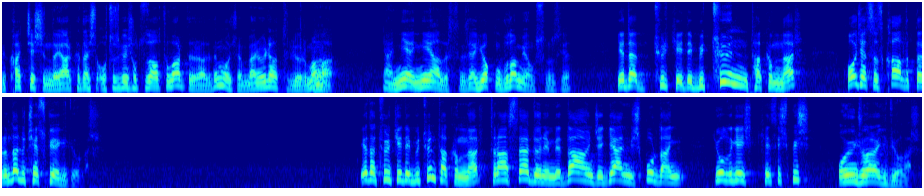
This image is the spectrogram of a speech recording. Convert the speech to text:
e, kaç yaşında ya arkadaş 35-36 vardır herhalde değil mi hocam? Ben öyle hatırlıyorum ama yani niye niye alırsınız ya? Yok mu bulamıyor musunuz ya? Ya da Türkiye'de bütün takımlar hocasız kaldıklarında Lucescu'ya gidiyorlar. Ya da Türkiye'de bütün takımlar transfer döneminde daha önce gelmiş buradan yolu geç, kesişmiş oyunculara gidiyorlar.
